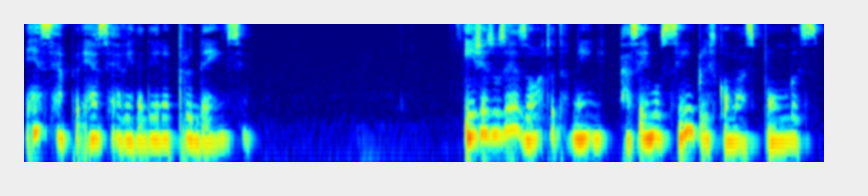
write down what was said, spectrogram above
Essa é a, essa é a verdadeira prudência. E Jesus exorta também a sermos simples como as pombas.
